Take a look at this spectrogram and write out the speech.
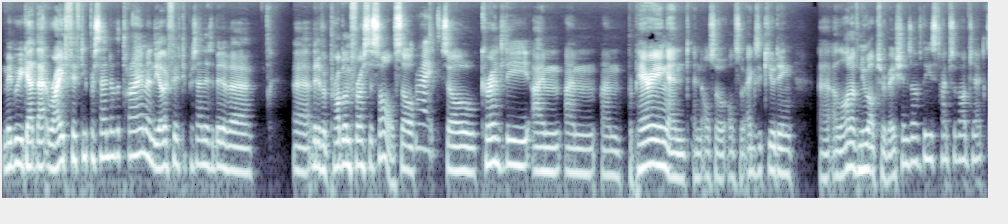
maybe we get that right 50% of the time, and the other 50% is a bit of a uh, a bit of a problem for us to solve. So Right. so currently I'm I'm I'm preparing and and also also executing uh, a lot of new observations of these types of objects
